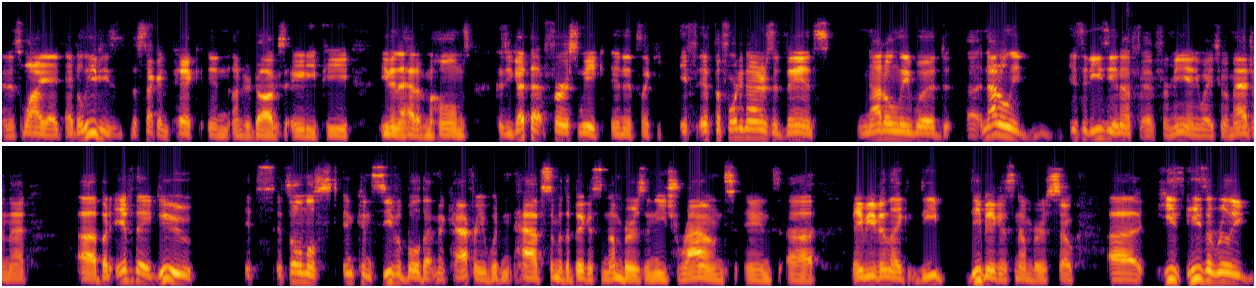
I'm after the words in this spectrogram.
and it's why I, I believe he's the second pick in underdogs adp even ahead of mahomes because you get that first week and it's like if, if the 49ers advance not only would uh, not only is it easy enough uh, for me anyway to imagine that, uh, but if they do, it's it's almost inconceivable that McCaffrey wouldn't have some of the biggest numbers in each round, and uh, maybe even like the the biggest numbers. So uh, he's he's a really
